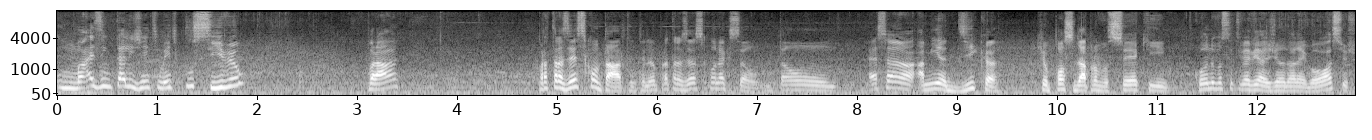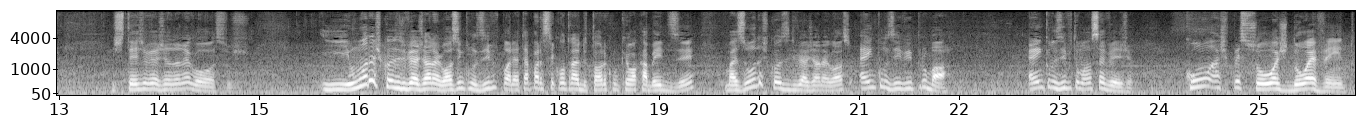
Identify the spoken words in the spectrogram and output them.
o mais inteligentemente possível para para trazer esse contato, entendeu? Para trazer essa conexão. Então, essa é a minha dica que eu posso dar para você é que quando você estiver viajando a negócios, esteja viajando a negócios. E uma das coisas de viajar negócio, inclusive, pode até parecer contraditório com o que eu acabei de dizer, mas uma das coisas de viajar negócio é inclusive ir para o bar é inclusive tomar uma cerveja com as pessoas do evento,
